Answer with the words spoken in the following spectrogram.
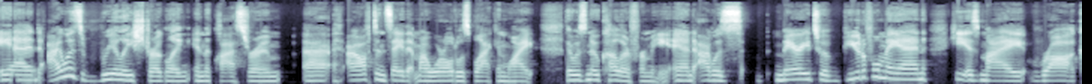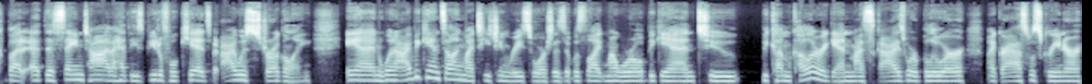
And I was really struggling in the classroom. Uh, I often say that my world was black and white. There was no color for me. And I was married to a beautiful man. He is my rock. But at the same time, I had these beautiful kids, but I was struggling. And when I began selling my teaching resources, it was like my world began to become color again. My skies were bluer, my grass was greener,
